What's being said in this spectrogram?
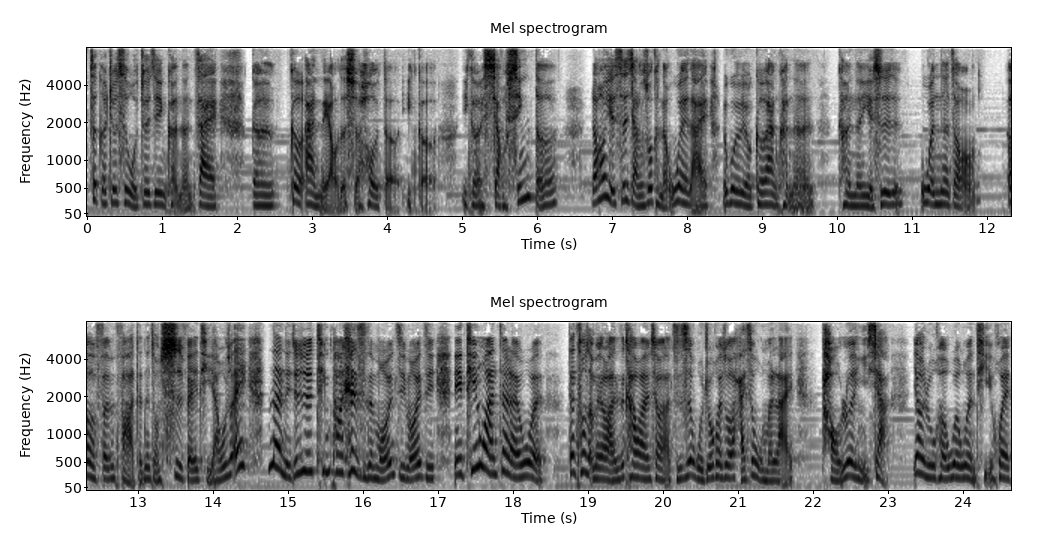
这个就是我最近可能在跟个案聊的时候的一个一个小心得，然后也是讲说，可能未来如果有个案，可能可能也是问那种二分法的那种是非题啊，我说，哎，那你就是听 Podcast 的某一集某一集，你听完再来问，但通常没有啦，你是开玩笑啦，只是我就会说，还是我们来讨论一下。要如何问问题会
